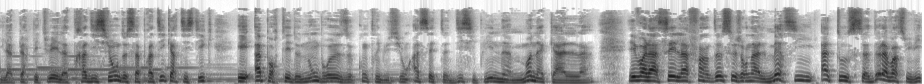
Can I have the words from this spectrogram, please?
Il a perpétué la tradition de sa pratique artistique et apporté de nombreuses contributions à cette discipline monacale. Et voilà, c'est la fin de ce journal. Merci à tous de l'avoir suivi.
